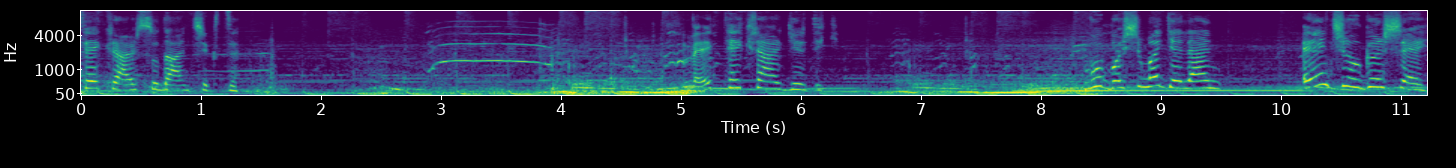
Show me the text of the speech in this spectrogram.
Tekrar sudan çıktık. Ve tekrar girdik. Bu başıma gelen en çılgın şey.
